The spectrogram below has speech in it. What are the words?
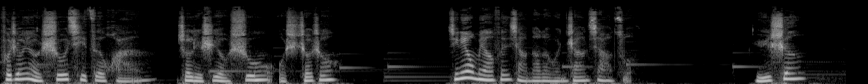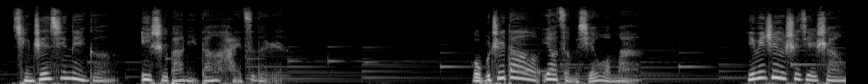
腹中有书气自华。这里是有书，我是周周。今天我们要分享到的文章叫做《余生，请珍惜那个一直把你当孩子的人》。我不知道要怎么写我妈，因为这个世界上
